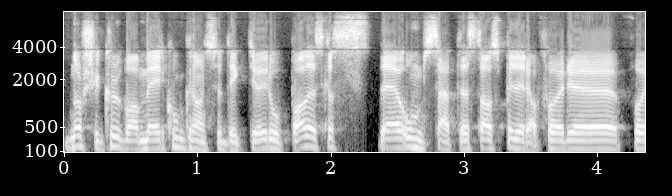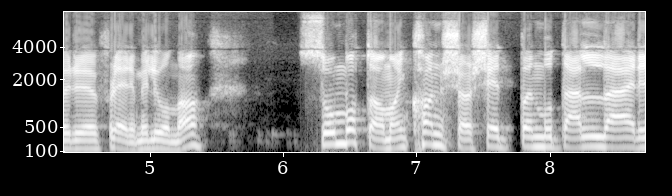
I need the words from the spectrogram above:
norske klubber mer konkurransedyktige i Europa, det skal det omsettes da spillere for, eh, for flere millioner, så måtte man kanskje ha sett på en modell der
